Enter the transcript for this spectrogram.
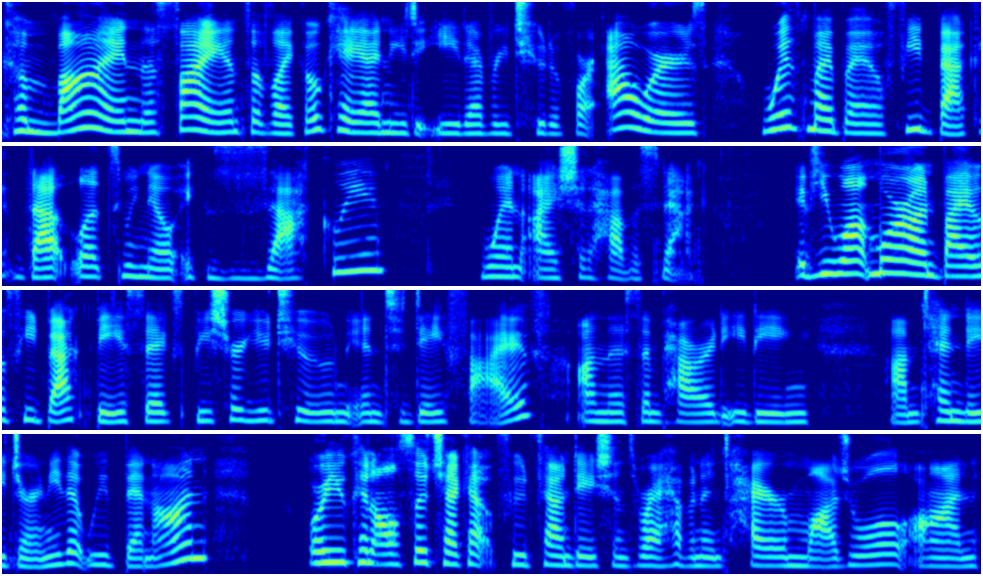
combine the science of like, okay, I need to eat every two to four hours with my biofeedback, that lets me know exactly when I should have a snack. If you want more on biofeedback basics, be sure you tune into day five on this empowered eating um, 10 day journey that we've been on. Or you can also check out Food Foundations, where I have an entire module on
